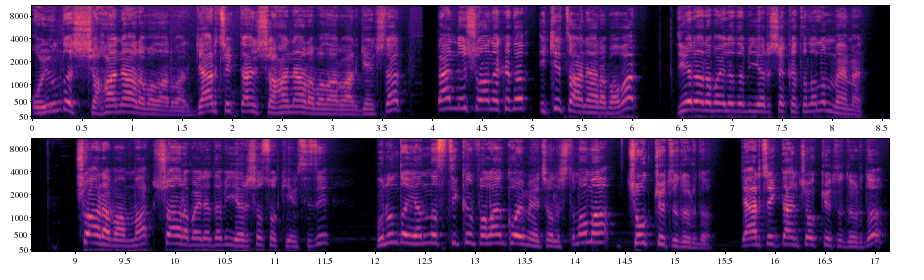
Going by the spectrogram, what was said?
oyunda şahane arabalar var. Gerçekten şahane arabalar var gençler. Ben de şu ana kadar iki tane araba var. Diğer arabayla da bir yarışa katılalım mı hemen? Şu arabam var. Şu arabayla da bir yarışa sokayım sizi. Bunun da yanına sticker falan koymaya çalıştım ama çok kötü durdu. Gerçekten çok kötü durdu.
